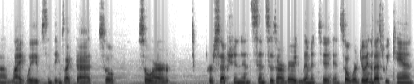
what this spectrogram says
uh, light waves and things like that. So, so our perception and senses are very limited, and so we're doing the best we can,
